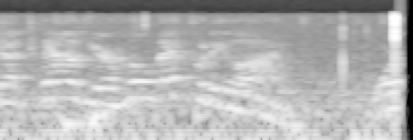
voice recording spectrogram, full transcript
shut down your home equity line.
